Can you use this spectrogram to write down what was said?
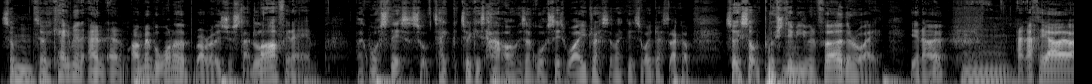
So hmm. so he came in, and, and I remember one of the brothers just started laughing at him. Like, what's this? I sort of take, took his hat off. He's like, what's this? Why are you dressing like this? Why are you dressed like a... So he sort of pushed him hmm. even further away, you know? Hmm. And actually, I,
